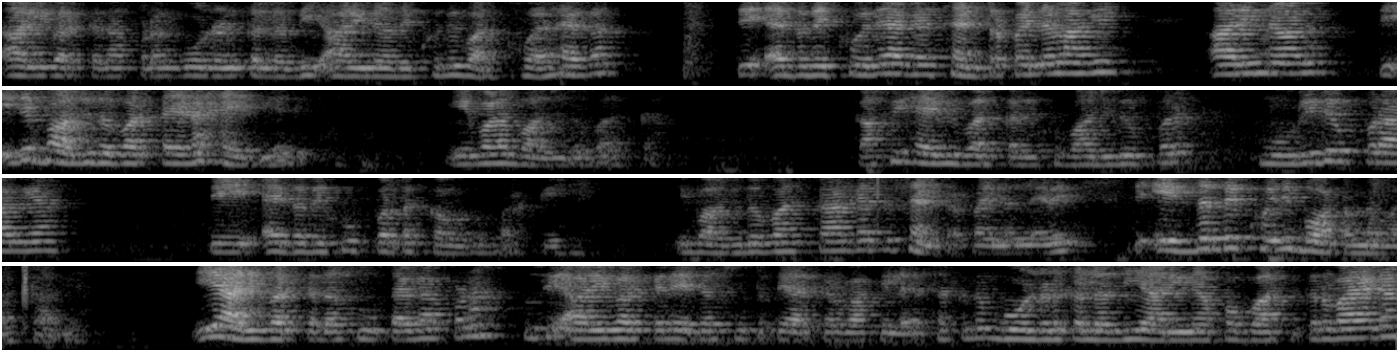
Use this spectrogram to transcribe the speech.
ਆਰੀ ਵਰਕ ਦਾ ਆਪਣਾ 골ਡਨ ਕਲਰ ਦੀ ਆਰੀ ਨਾਲ ਦੇਖੋ ਇਹਦੇ ਵਰਕ ਹੋਇਆ ਹੈਗਾ। ਤੇ ਇਦਾਂ ਦੇਖੋ ਇਹਦੇ ਅੱਗੇ ਸੈਂਟਰ ਪੈਨਲ ਆ ਗਏ ਆਰੀ ਨਾਲ ਤੇ ਇਹਦੇ ਬਾਜੂ ਦਾ ਵਰਕ ਜਿਹੜਾ ਹੈਵੀ ਹੈ ਦੇਖੋ। ਇਹ ਵਾਲਾ ਬਾਜੂ ਦਾ ਵਰਕ ਆ। ਕਾਫੀ ਹੈਵੀ ਵਰਕ ਆ ਦੇਖੋ, ਬਾਜੂ ਦੇ ਉੱਪਰ, ਮੂਰੀ ਦੇ ਉੱਪਰ ਆ ਗਿਆ। ਤੇ ਇਦਾਂ ਦੇਖੋ ਉੱਪਰ ਤੱਕ ਆਊਗਾ ਵਰਕ ਇਹ। ਇਹ ਬਾਜੂ ਦਾ ਵਰਕ ਆ ਗਿਆ ਤੇ ਸੈਂਟਰ ਪੈਨਲ ਇਹਦੇ। ਤੇ ਇੱਧਰ ਦੇਖੋ ਇਹਦੀ ਬਾਟਮ ਦਾ ਵਰਕ ਆ ਗਿਆ। ਇਹ ਆਰੀ ਵਰਕ ਦਾ ਸੂਟ ਹੈਗਾ ਆਪਣਾ। ਤੁਸੀਂ ਆਰੀ ਵਰਕ ਦੇ ਇਹਦਾ ਸੂਟ ਤਿਆਰ ਕਰਵਾ ਕੇ ਲੈ ਸਕਦੇ ਹੋ। 골ਡਨ ਕਲਰ ਦੀ ਆਰੀ ਨਾਲ ਆਪਾਂ ਵਰਕ ਕਰਵਾਏਗਾ।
